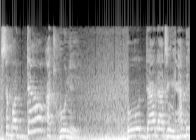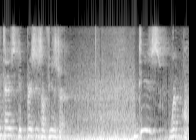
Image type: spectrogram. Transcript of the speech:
say, But thou art holy, O thou that inhabitest the praises of Israel. This weapon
